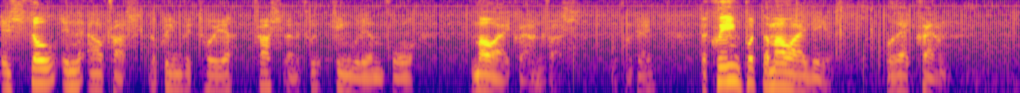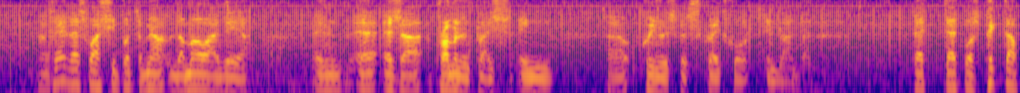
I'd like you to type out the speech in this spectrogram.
is still in our trust, the Queen Victoria Trust and King William IV Moai Crown Trust. The Queen put the Moai there for that crown. Okay, that's why she put the the Moai there in, uh, as a prominent place in uh, Queen Elizabeth's Great Court in London. That, that was picked up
